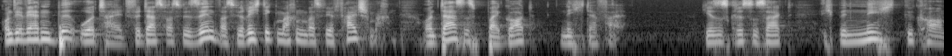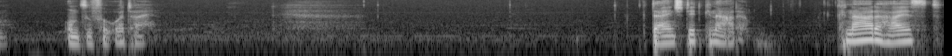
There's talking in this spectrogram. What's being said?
Und wir werden beurteilt für das, was wir sind, was wir richtig machen, was wir falsch machen. Und das ist bei Gott nicht der Fall. Jesus Christus sagt, ich bin nicht gekommen, um zu verurteilen. Da entsteht Gnade. Gnade heißt,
